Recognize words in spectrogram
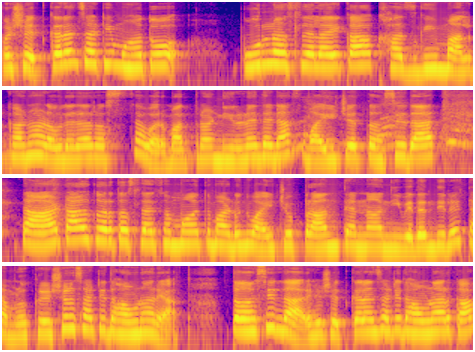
पण शेतकऱ्यांसाठी महत्त्व पूर्ण असलेल्या एका खाजगी मालकानं अडवलेल्या रस्त्यावर मात्र निर्णय देण्यास वाईचे तहसीलदार टाळाटाळ करत असल्याचं मत मांडून वाईचे प्रांत यांना निवेदन दिले त्यामुळे क्रेशरसाठी धावणाऱ्या तहसीलदार हे शेतकऱ्यांसाठी धावणार का?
